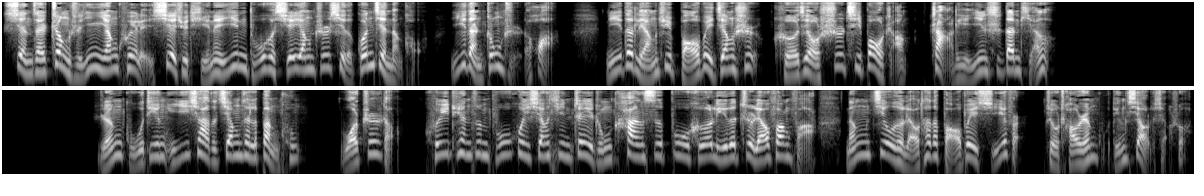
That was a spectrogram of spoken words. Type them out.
现在正是阴阳傀儡卸去体内阴毒和邪阳之气的关键档口，一旦终止的话，你的两具宝贝僵尸可就要尸气暴涨，炸裂阴尸丹田了。人骨钉一下子僵在了半空。我知道奎天尊不会相信这种看似不合理的治疗方法能救得了他的宝贝媳妇儿，就朝人骨钉笑了笑说：“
